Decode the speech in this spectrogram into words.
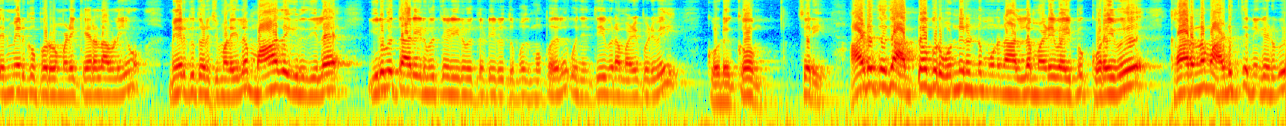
தென்மேற்கு பருவமழை கேரளாவிலையும் மேற்கு தொடர்ச்சி மலையில் மாத இறுதியில் இருபத்தாறு இருபத்தேழு இருபத்தெட்டு இருபத்தொம்பது முப்பதில் கொஞ்சம் தீவிர மழைப்பொழிவை கொடுக்கும். சரி அடுத்தது அக்டோபர் ஒன்று ரெண்டு மூணு நாளில் மழை வாய்ப்பு குறைவு. காரணம் அடுத்த நிகழ்வு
